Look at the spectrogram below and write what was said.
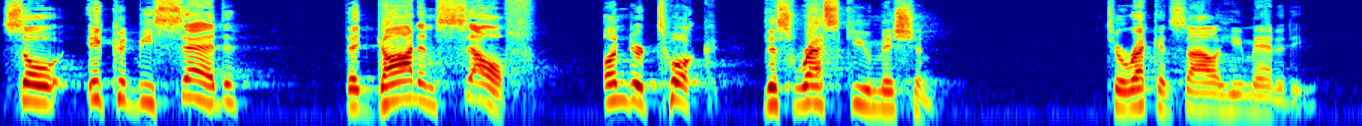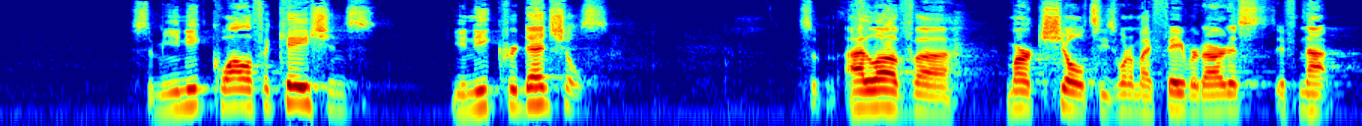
So it could be said that God Himself undertook this rescue mission to reconcile humanity some unique qualifications, unique credentials. So I love uh, Mark Schultz. He's one of my favorite artists, if not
